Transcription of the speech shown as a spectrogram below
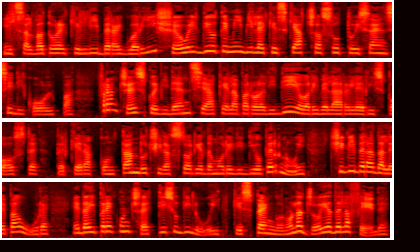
Il Salvatore che libera e guarisce o il Dio temibile che schiaccia sotto i sensi sensi di colpa. Francesco evidenzia che è la parola di Dio a rivelare le risposte, perché raccontandoci la storia d'amore di Dio per noi, ci libera dalle paure e dai preconcetti su di Lui, che spengono la gioia della fede.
